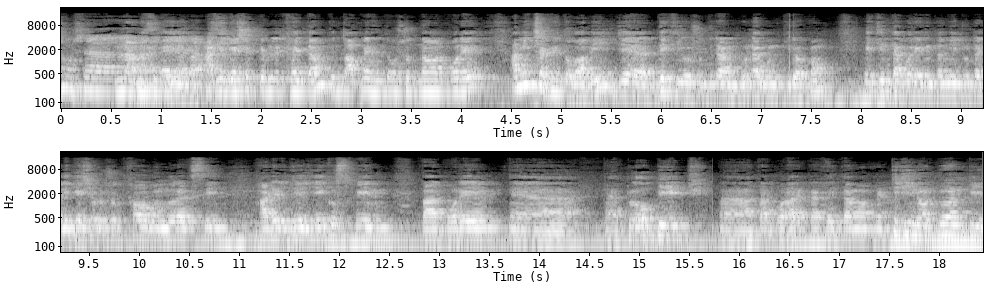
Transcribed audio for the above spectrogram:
সমস্যা না? আগে গ্যাসের ট্যাবলেট খাইতাম কিন্তু আপনার কিন্তু ওষুধ নেওয়ার পরে আমি ইচ্ছাকৃত ভাবি যে দেখি ওষুধটার গুণাগুণ কীরকম। এই চিন্তা করে কিন্তু আমি টোটালি গ্যাসের ওষুধ খাওয়া বন্ধ রাখছি। হার্টের যে ইকোস্পিন তারপরে ক্লোপিট তারপর আরেকটা খাইতাম আপনার টিজিনো টোয়েন্টি।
